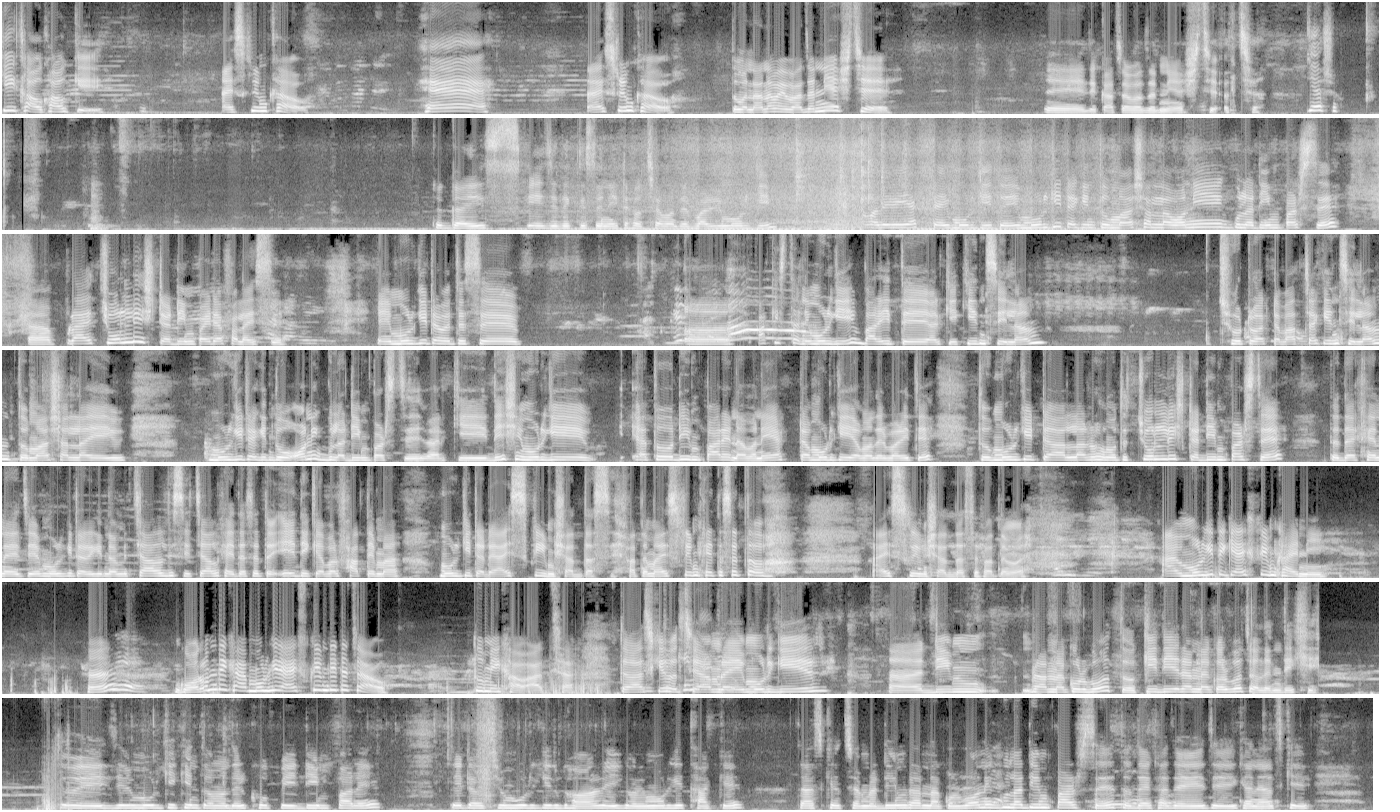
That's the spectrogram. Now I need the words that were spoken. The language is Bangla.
কি খাও? খাও কি? আইসক্রিম খাও? হ্যাঁ। আইসক্রিম খাও? তোমার নানা ভাই বাজার নিয়ে আসছে এই যে কাঁচা বাজার নিয়ে আসছে আচ্ছা। কি আসো। তো গাইস এই যে দেখতেছেন এটা হচ্ছে আমাদের বাড়ির মুরগি। আমাদের এই একটাই মুরগি তো এই মুরগিটা কিন্তু মাশাল্লাহ অনেকগুলা ডিম পারছে। প্রায় চল্লিশটা ডিম পাইরা ফেলাইছে। এই মুরগিটা হইতেছে পাকিস্তানি মুরগি। বাড়িতে আর কি কিনছিলাম। ছোট একটা বাচ্চা কিনছিলাম। তো মাশাল্লাহ এই মুরগিটা কিন্তু অনেকগুলা ডিম পারছে। আর কি দেশি মুরগি এত ডিম পারে না। মানে একটা মুরগি আমাদের বাড়িতে। তো মুরগিটা আল্লাহর রহমতে চল্লিশটা ডিম পারছে। তো দেখেন এই যে মুরগিটারে কিন্তু আমি চাল দিছি, চাল খাইতেছে। তো এইদিকে আবার ফাতেমা মুরগিটারে আইসক্রিম সাদ্দাছে ফাতেমা আইসক্রিম খাইতেছে তো? আইসক্রিম সাদ্দাছে ফাতেমা। আর মুরগিতে কি আইসক্রিম খায়নি? হ্যাঁ? গরম দেখে মুরগির আইসক্রিম দিতে চাও? তুমি খাও আচ্ছা। তো আজকে হচ্ছে আমরা এই মুরগির ডিম রান্না করব। তো কি দিয়ে রান্না করব? চলেন দেখি। তো এই যে মুরগি কিন্তু আমাদের খোপে ডিম পারে তো এটা হচ্ছে মুরগির ঘর এই ঘরে মুরগি থাকে। তো আজকে হচ্ছে আমরা ডিম রান্না করব। অনেকগুলা ডিম পারছে তো দেখা যায় এই যে এখানে আজকে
